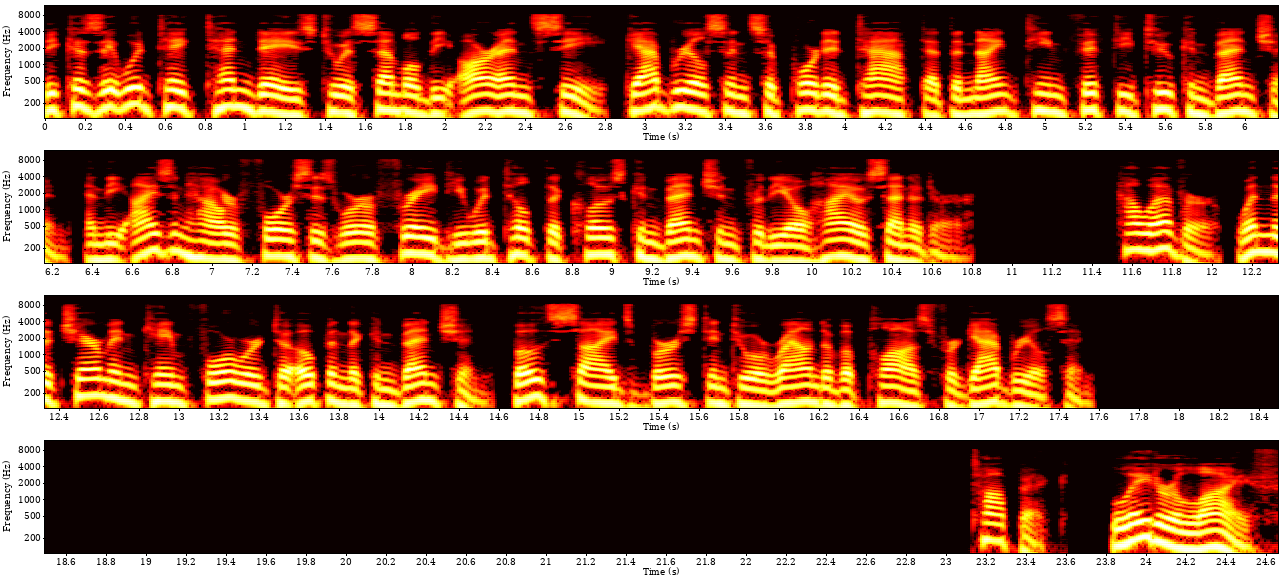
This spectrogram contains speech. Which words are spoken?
because it would take 10 days to assemble the RNC, Gabrielson supported Taft at the 1952 convention, and the Eisenhower forces were afraid he would tilt the close convention for the Ohio senator. However, when the chairman came forward to open the convention, both sides burst into a round of applause for Gabrielson. Later life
